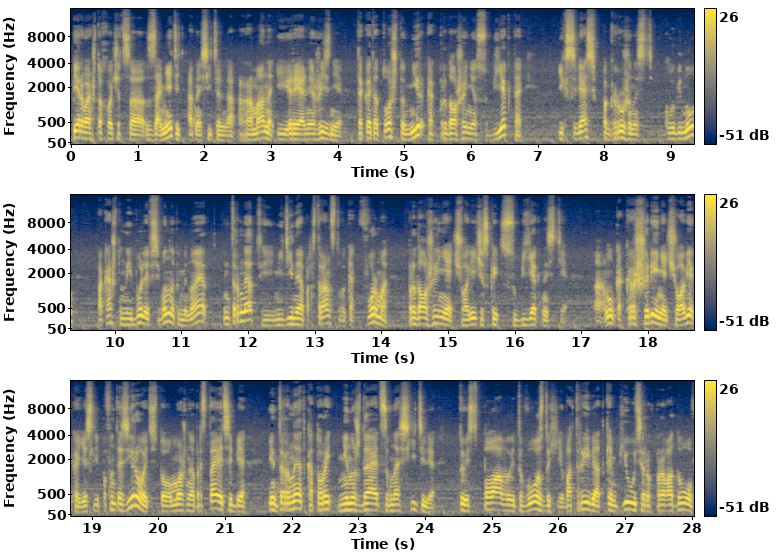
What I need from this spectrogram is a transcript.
Первое, что хочется заметить относительно романа и реальной жизни, так это то, что мир, как продолжение субъекта, их связь, погруженность в глубину, пока что наиболее всего напоминает интернет и медийное пространство как форма продолжения человеческой субъектности. А, ну, как расширение человека. Если пофантазировать, то можно представить себе интернет, который не нуждается в носителе, то есть плавает в воздухе, в отрыве от компьютеров, проводов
